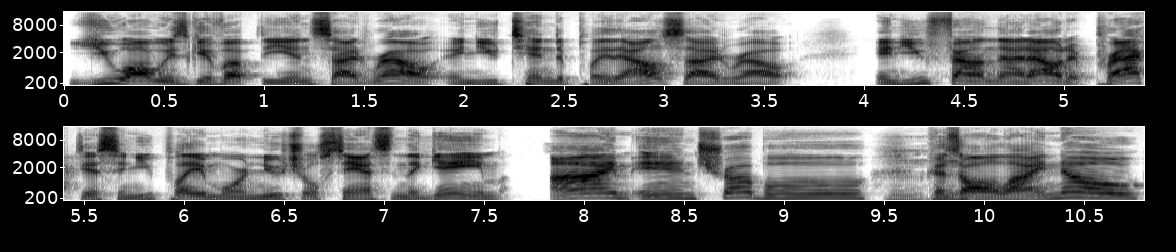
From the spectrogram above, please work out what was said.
you always give up the inside route and you tend to play the outside route, and you found that out at practice and you play a more neutral stance in the game, I'm in trouble because Mhm. all I know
